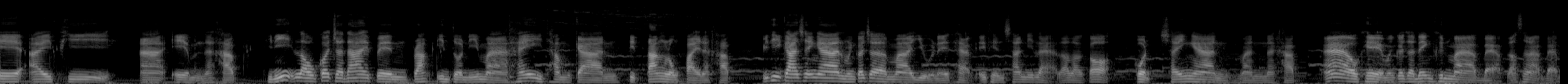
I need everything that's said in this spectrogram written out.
AIP RM นะครับ ทีนี้เราก็จะได้เป็นปลั๊กอินตัวนี้มาให้ทำการติดตั้งลงไปนะครับ วิธีการใช้งานมันก็จะมาอยู่ในแท็บ extension นี่แหละ แล้วเราก็กดใช้งานมันนะครับอ่าโอเค มันก็จะเด้งขึ้นมาแบบลักษณะแบบ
